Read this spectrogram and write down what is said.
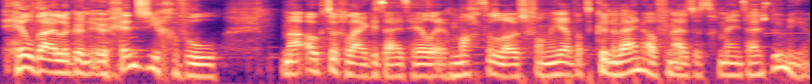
heel duidelijk een urgentiegevoel. Maar ook tegelijkertijd heel erg machteloos van ja, wat kunnen wij nou vanuit het gemeentehuis doen hier?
